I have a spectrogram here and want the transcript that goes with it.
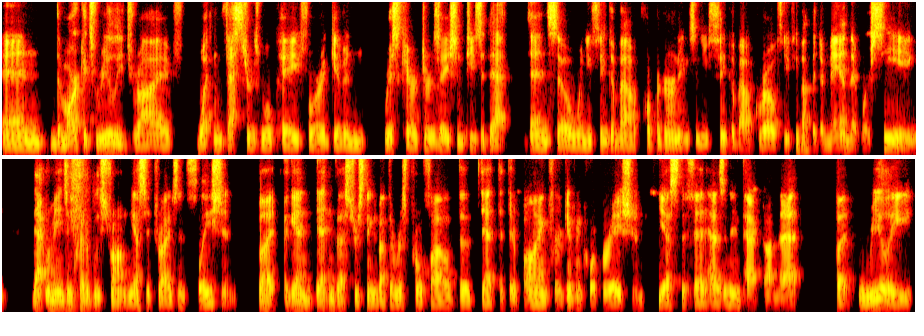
And the markets really drive what investors will pay for a given risk characterization piece of debt. And so when you think about corporate earnings and you think about growth, you think about the demand that we're seeing, that remains incredibly strong. Yes, it drives inflation, but again, debt investors think about the risk profile of the debt that they're buying for a given corporation. Yes, the Fed has an impact on that, but really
